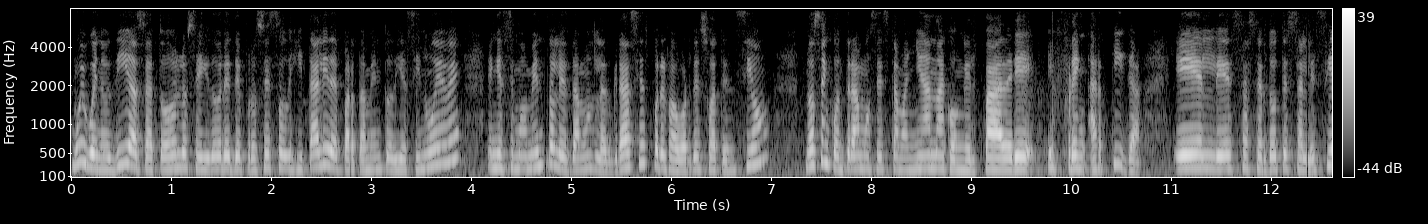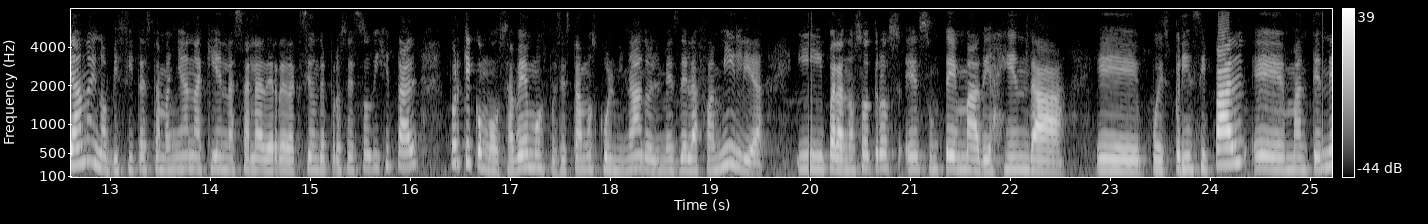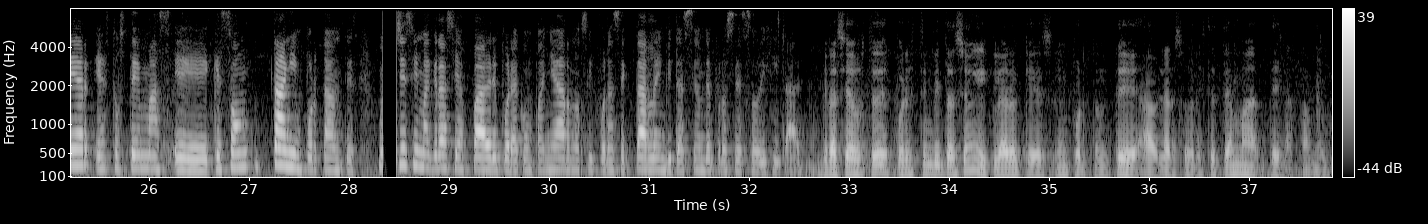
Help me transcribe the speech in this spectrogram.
Muy buenos días a todos los seguidores de Proceso Digital y Departamento 19. En este momento les damos las gracias por el favor de su atención. Nos encontramos esta mañana con el padre Efren Artiga. Él es sacerdote salesiano y nos visita esta mañana aquí en la sala de redacción de Proceso Digital, porque como sabemos, pues estamos culminando el mes de la familia y para nosotros es un tema de agenda eh, pues principal eh, mantener estos temas eh, que son tan importantes. Muchísimas gracias, Padre, por acompañarnos y por aceptar la invitación de Proceso Digital. Gracias a ustedes por esta invitación y claro que es importante hablar sobre este tema de la familia.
